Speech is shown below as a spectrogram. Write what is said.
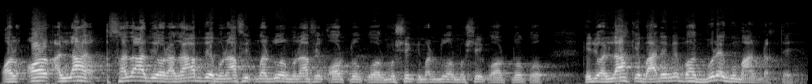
اور اور اللہ سزا دے اور عذاب دے منافق مردوں اور منافق عورتوں کو، اور مشرق مردوں اور مشرق عورتوں کو، کہ جو اللہ کے بارے میں بہت برے گمان رکھتے ہیں۔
